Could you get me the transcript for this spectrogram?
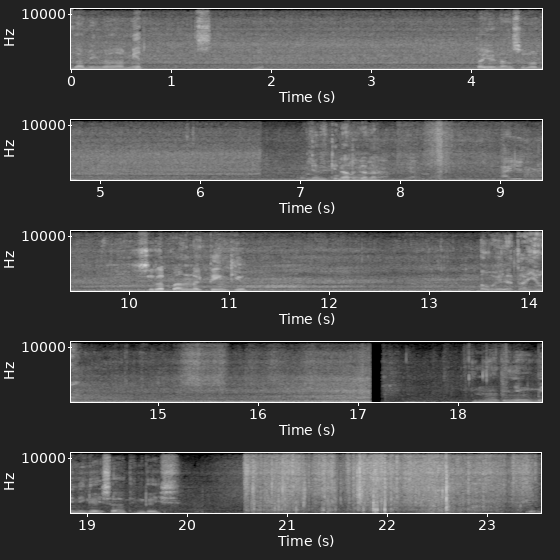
Daming mga meat. meat. Tayo na ang sunod. Yan, kinarga na. Sila pa ang nag-thank you. Away na tayo. Tingnan natin yung binigay sa atin guys. Yun.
